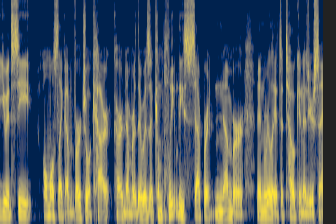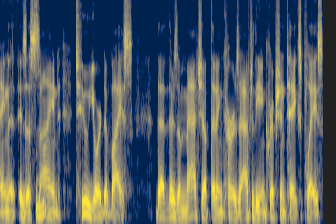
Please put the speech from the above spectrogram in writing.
you would see almost like a virtual car, card number. There was a completely separate number, and really it's a token, as you're saying, that is mm-hmm. assigned mm-hmm. to your device. That there's a matchup that occurs after the encryption takes place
